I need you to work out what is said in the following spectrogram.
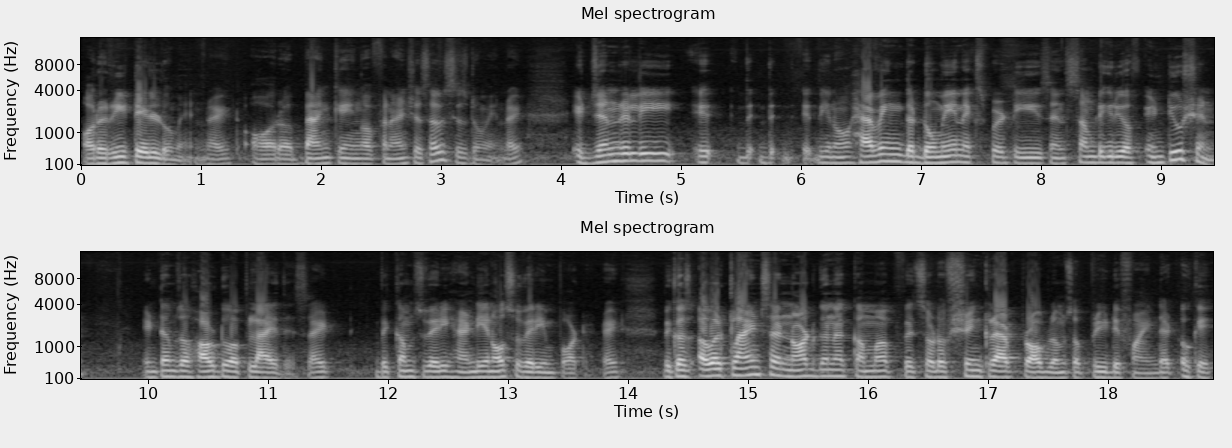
or a retail domain right? Or a banking or financial services domain right? It generally it, you know having the domain expertise and some degree of intuition in terms of how to apply this right becomes very handy and also very important right? Because our clients are not going to come up with sort of shrink wrapped problems or predefined that okay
